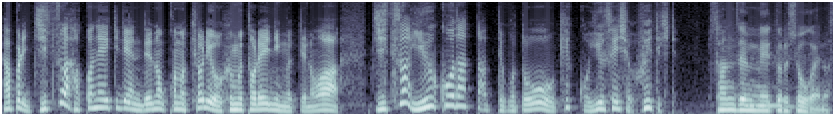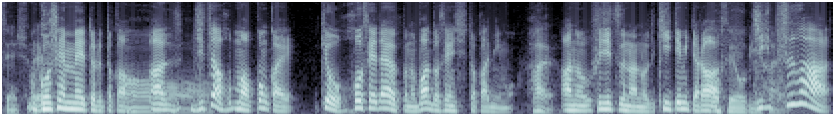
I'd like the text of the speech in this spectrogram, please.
やっぱり実は箱根駅伝でのこの距離を踏むトレーニングっていうのは、実は有効だったってことを結構言う選手が増えてきて、3000メートル障害の選手で、5000メートルとか、あ実は、まあ、今回、今日、法政大学の坂東選手とかにも、はい、あの、富士通なので聞いてみたら、実は、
